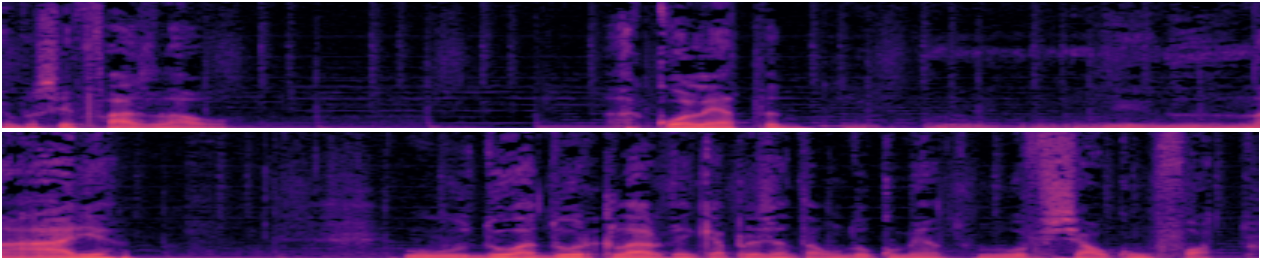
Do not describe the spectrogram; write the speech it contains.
E você faz lá o, a coleta na área. O doador, claro, tem que apresentar um documento oficial com foto.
